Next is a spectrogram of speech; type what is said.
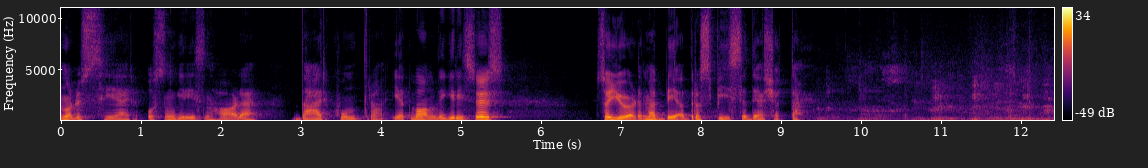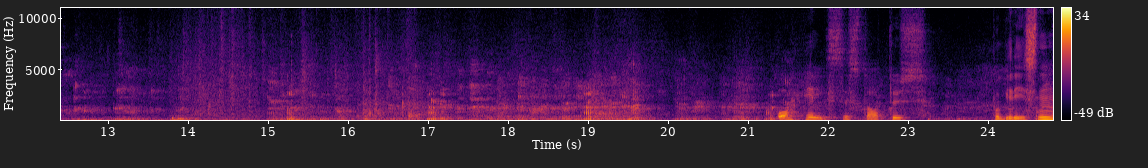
når du ser åssen grisen har det der kontra i et vanlig grisehus, så gjør det meg bedre å spise det kjøttet. Og helsestatus på grisen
